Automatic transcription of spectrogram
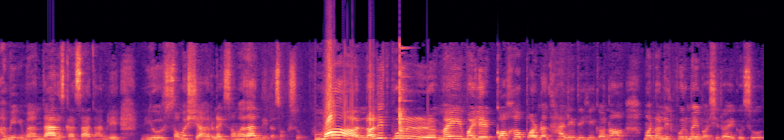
हामी इमान्दारका साथ हामीले यो समस्याहरूलाई समाधान दिन सक्छौँ। म ललितपुरमै मैले कख पढ्न थालेदेखिकन म ललितपुरमै बसिरहेको छु।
